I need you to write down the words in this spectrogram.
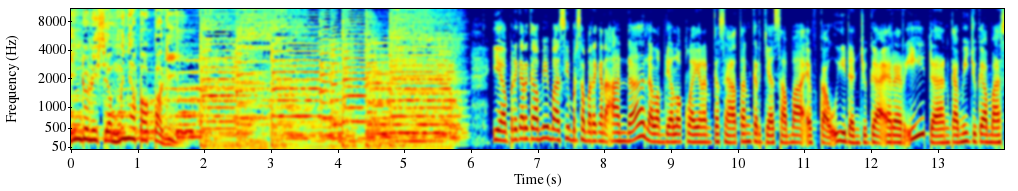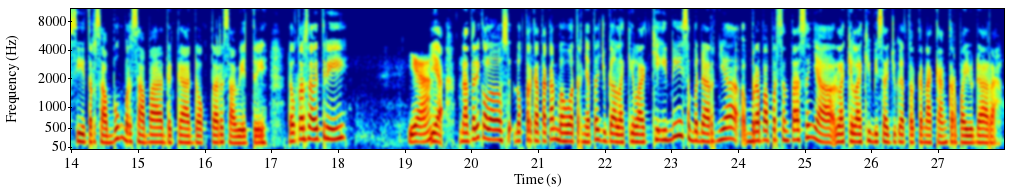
Indonesia Menyapa Pagi. Ya, pendengar kami masih bersama dengan Anda dalam dialog layanan kesehatan kerjasama FKUI dan juga RRI dan kami juga masih tersambung bersama dengan Dr. Sawitri. Dr. Sawitri. Ya. Ya. Nah, tadi kalau dokter katakan bahwa ternyata juga laki-laki ini sebenarnya berapa persentasenya laki-laki bisa juga terkena kanker payudara?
